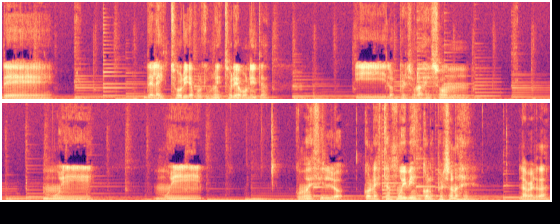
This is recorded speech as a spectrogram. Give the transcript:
de, de la historia, porque es una historia bonita, y los personajes son muy, muy, ¿cómo decirlo? Conectas muy bien con los personajes, la verdad.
